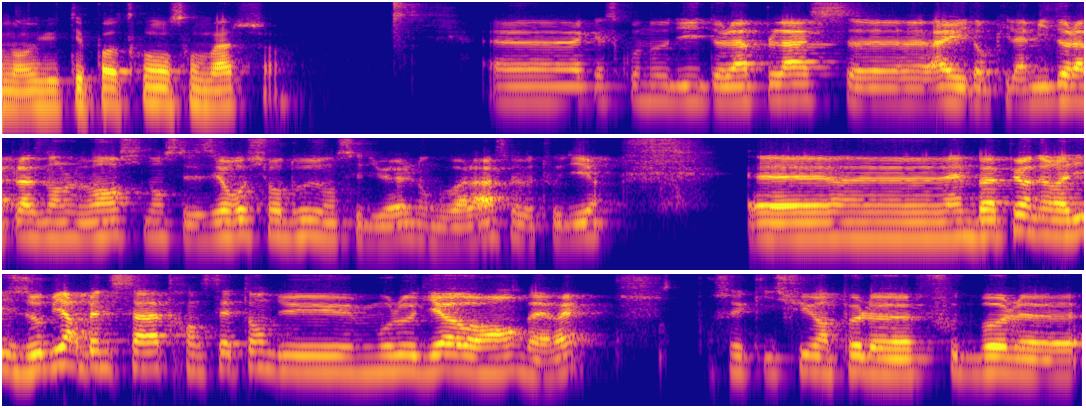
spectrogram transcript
non, il n'était pas trop dans son match. Euh, qu'est-ce qu'on nous dit De la place. ah oui, donc il a mis de la place dans le vent, sinon c'est 0 sur 12 dans ses duels, donc voilà, ça veut tout dire. Mbappé, on aurait dit Zobir Ben Salah, 37 ans du Mouloudia Oran. Ben ouais, pour ceux qui suivent un peu le football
